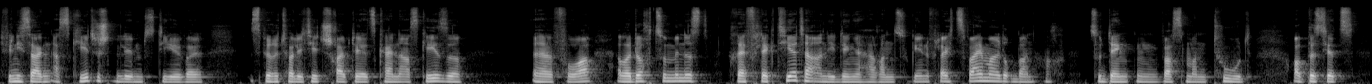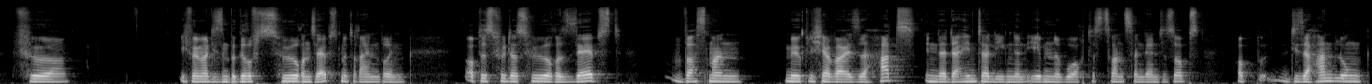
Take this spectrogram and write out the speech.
ich will nicht sagen asketischen Lebensstil, weil Spiritualität schreibt ja jetzt keine Askese äh, vor, aber doch zumindest reflektierter an die Dinge heranzugehen, vielleicht zweimal drüber nachzudenken, was man tut, ob es jetzt für, ich will mal diesen Begriff des Höheren Selbst mit reinbringen, ob es für das höhere Selbst, was man möglicherweise hat in der dahinterliegenden Ebene, wo auch das Transzendente ist, ob's, ob diese Handlung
